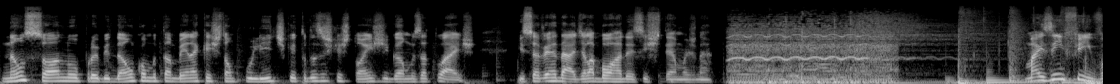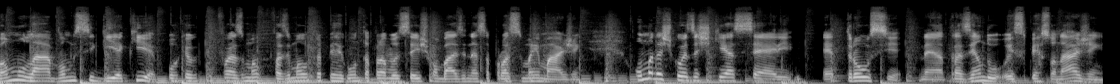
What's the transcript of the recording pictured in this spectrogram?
não só no proibidão, como também na questão política e todas as questões, digamos, atuais. Isso é verdade, ela aborda esses temas, né? Mas enfim, vamos lá, vamos seguir aqui, porque eu vou fazer uma, fazer uma outra pergunta para vocês com base nessa próxima imagem. Uma das coisas que a série é, trouxe, né, trazendo esse personagem,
